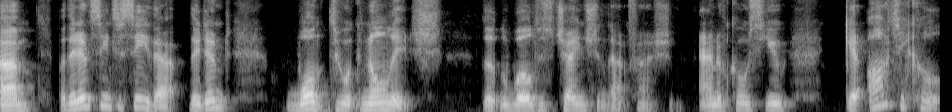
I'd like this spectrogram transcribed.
Um, but they don't seem to see that. They don't want to acknowledge that the world has changed in that fashion. And of course, you get article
